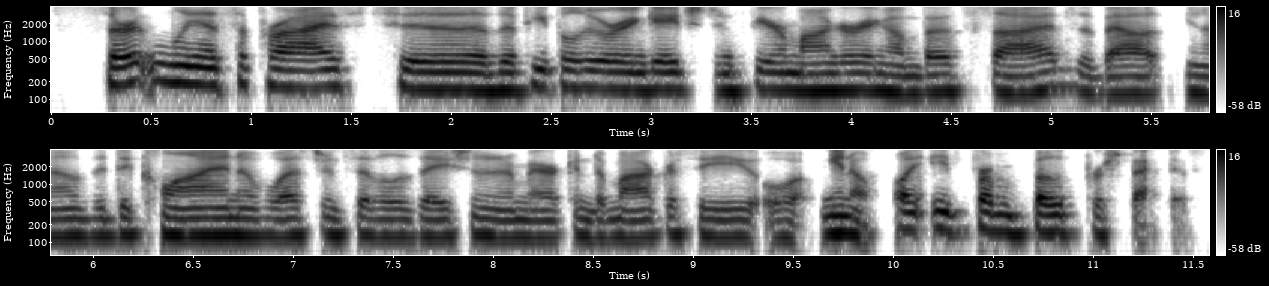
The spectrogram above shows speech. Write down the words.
certainly a surprise to the people who are engaged in fear mongering on both sides about you know the decline of western civilization and american democracy or you know uh, from both perspectives.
